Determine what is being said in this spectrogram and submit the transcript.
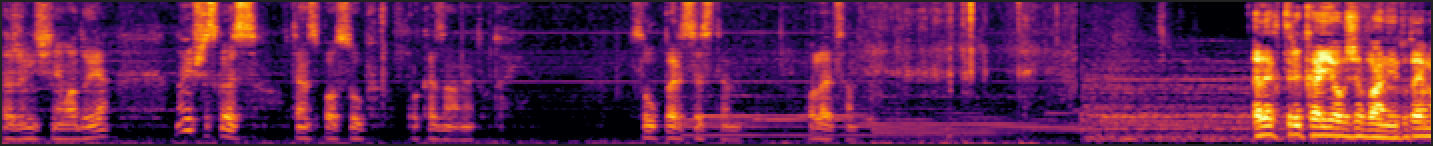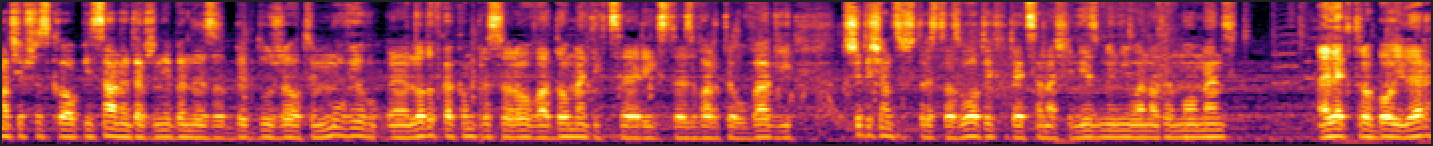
także nic nie ładuje. No i wszystko jest w ten sposób pokazane tutaj. Super system, polecam. Elektryka i ogrzewanie. Tutaj macie wszystko opisane, także nie będę zbyt dużo o tym mówił. E, Lodówka kompresorowa Dometic CRX to jest warte uwagi. 3400 zł, tutaj cena się nie zmieniła na ten moment. Elektroboiler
